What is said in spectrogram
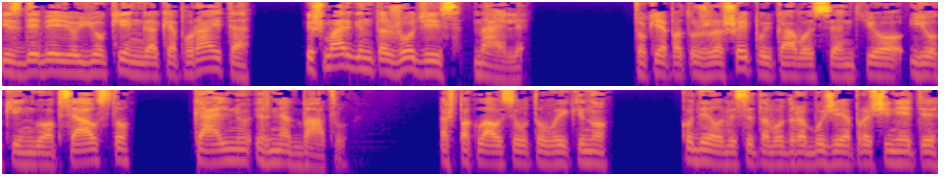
Jis dėvėjo juokingą kepuraitę, išmargintą žodžiais meilė. Tokie pat užrašai puikavosi ant jo juokingo apsausto, kelnių ir net batų. Aš paklausiau to vaikino, kodėl visi tavo drabužiai aprašinėti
